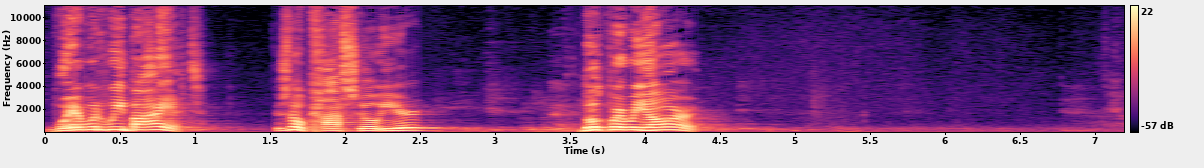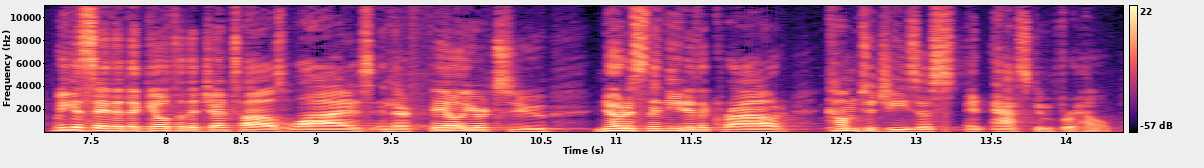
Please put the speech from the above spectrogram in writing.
where would we buy it? There's no Costco here. Look where we are. We could say that the guilt of the Gentiles lies in their failure to notice the need of the crowd, come to Jesus, and ask him for help.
